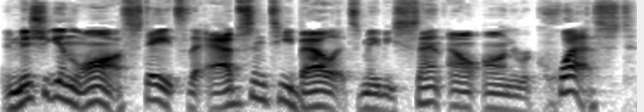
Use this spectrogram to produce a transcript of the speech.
And Michigan law states that absentee ballots may be sent out on request,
